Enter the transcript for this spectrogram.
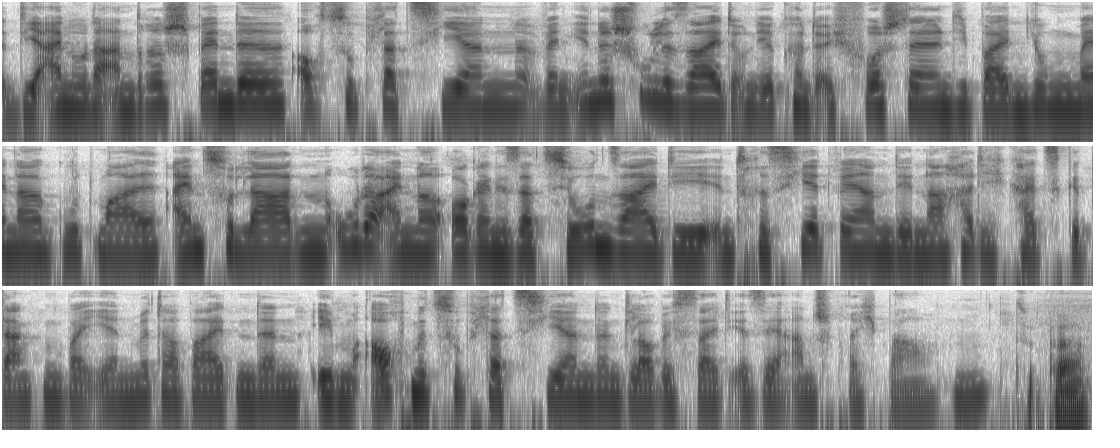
die ein oder andere Spende auch zu platzieren, wenn ihr eine Schule seid und ihr könnt euch vorstellen, die beiden jungen Männer gut mal einzuladen oder eine Organisation seid, die interessiert wären, den Nachhaltigkeitsgedanken bei ihren Mitarbeitenden eben auch mit zu platzieren, dann glaube ich, seid ihr sehr ansprechbar. Hm? Super.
